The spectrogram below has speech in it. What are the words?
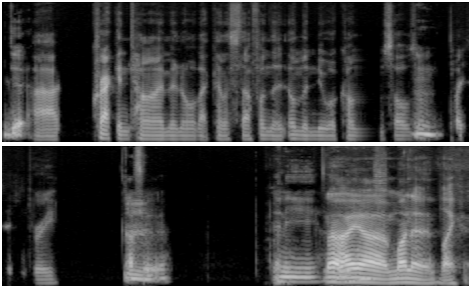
yeah. uh, crack in time and all that kind of stuff on the on the newer consoles on PlayStation Three. I Mm. feel you. Any? No, I uh, mine are like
